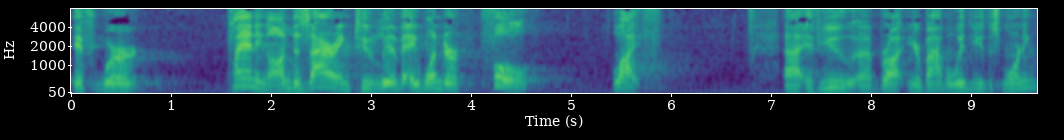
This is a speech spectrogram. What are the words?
if we're planning on desiring to live a wonderful life. Uh, if you uh, brought your Bible with you this morning,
